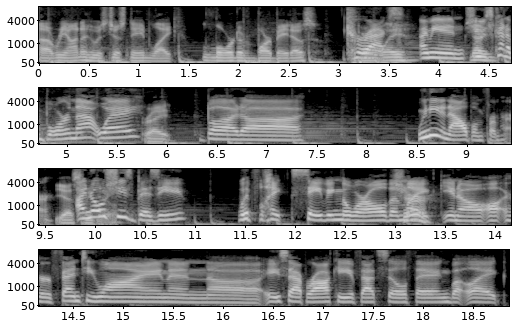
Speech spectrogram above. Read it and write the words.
Uh, Rihanna, who was just named, like, Lord of Barbados. Correct. apparently. I mean, she No, was kind of born that way, Right. but uh we need an album from her. Yes, I know do. she's busy with like saving the world and Sure. like, you know, all, her Fenty line and uh ASAP Rocky if that's still a thing, but like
